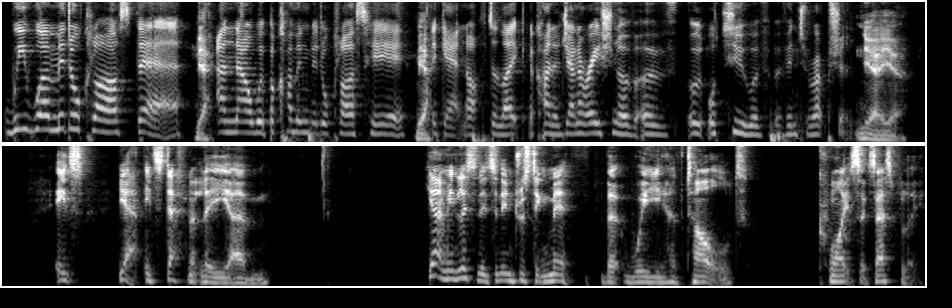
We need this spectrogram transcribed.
we were middle class there Yeah. and now we're becoming middle class here Yeah. again after like a kind of generation of of or, two of, of interruption Yeah, yeah. It's yeah, it's definitely um Yeah, I mean listen, it's an interesting myth that we have told quite successfully.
